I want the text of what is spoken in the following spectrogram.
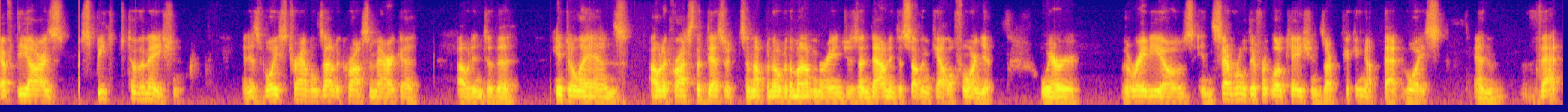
FDR's speech to the nation. And his voice travels out across America, out into the hinterlands, out across the deserts and up and over the mountain ranges and down into Southern California, where the radios in several different locations are picking up that voice. And that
